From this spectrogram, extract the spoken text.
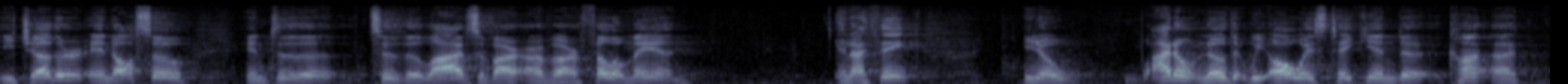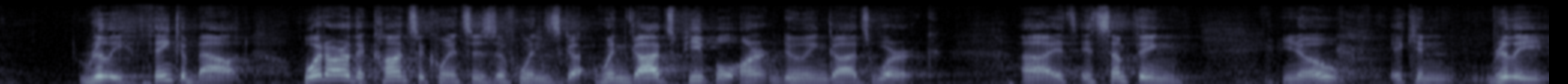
each other and also into the, to the lives of our, of our fellow man. And I think, you know, I don't know that we always take into, uh, really think about what are the consequences of when, when God's people aren't doing God's work. Uh, it's, it's something you know, it can really,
